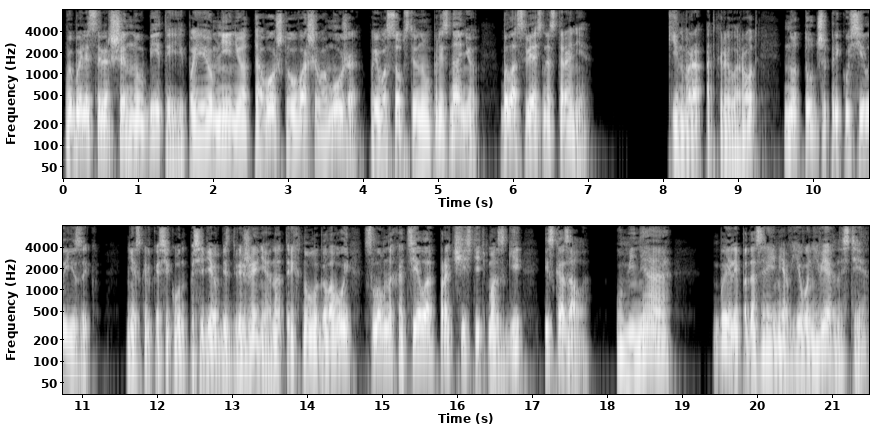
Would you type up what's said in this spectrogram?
вы были совершенно убиты, и по ее мнению от того, что у вашего мужа, по его собственному признанию, была связь на стороне». Кинвара открыла рот, но тут же прикусила язык. Несколько секунд посидев без движения, она тряхнула головой, словно хотела прочистить мозги, и сказала, «У меня были подозрения в его неверности,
